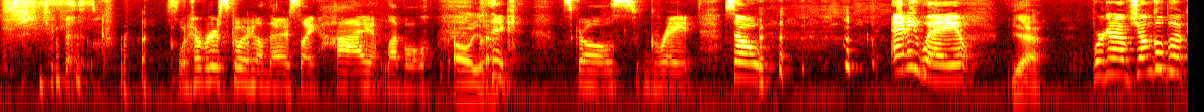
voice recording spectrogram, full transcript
Check that- Whatever is going on there is like high level. Oh yeah. Like scrolls, great. So anyway, yeah. we're gonna have Jungle Book.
